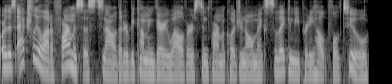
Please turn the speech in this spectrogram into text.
or there's actually a lot of pharmacists now that are becoming very well versed in pharmacogenomics, so they can be pretty helpful too.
